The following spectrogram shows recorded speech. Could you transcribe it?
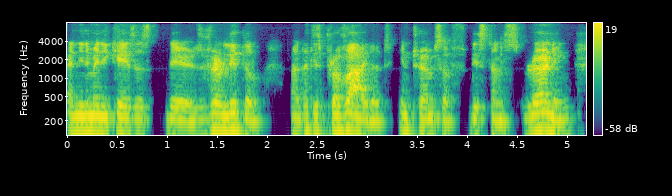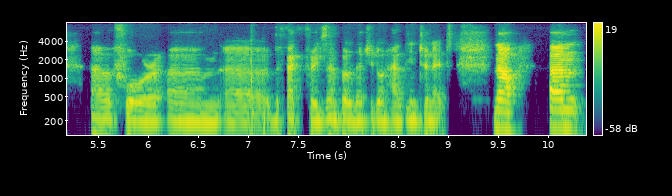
and in many cases, there's very little uh, that is provided in terms of distance learning uh, for um, uh, the fact, for example, that you don't have the internet. Now, um,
